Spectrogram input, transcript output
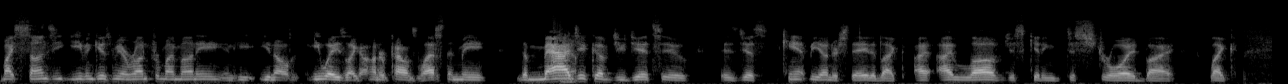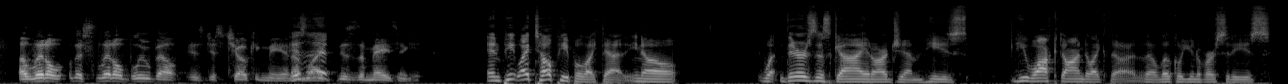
my son's he even gives me a run for my money, and he, you know, he weighs like hundred pounds less than me. The magic of jujitsu is just can't be understated. Like I, I love just getting destroyed by like a little. This little blue belt is just choking me, and Isn't I'm like, it- this is amazing. And people, I tell people like that. You know, what? There's this guy at our gym. He's he walked on to like the the local university's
